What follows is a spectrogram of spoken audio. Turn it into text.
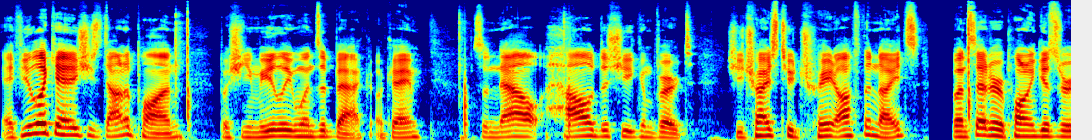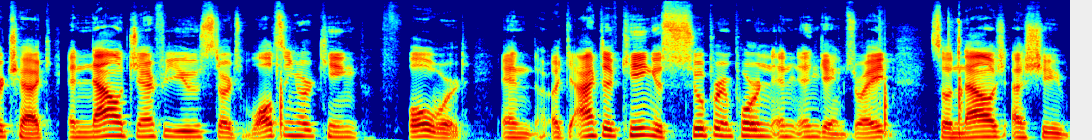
And if you look at it, she's down a pawn, but she immediately wins it back, okay? So now, how does she convert? She tries to trade off the knights, but instead her opponent gives her a check, and now Jennifer Yu starts waltzing her king forward. And like active king is super important in, in games, right? So now as she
